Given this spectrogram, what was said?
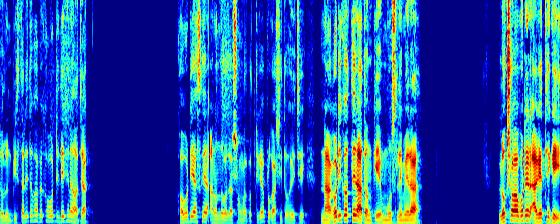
চলুন বিস্তারিতভাবে খবরটি দেখে নেওয়া যাক। খবরটি আজকের আনন্দবাজার সংবাদ পত্রিকায় প্রকাশিত হয়েছে। নাগরিকত্বের আতঙ্কে মুসলিমেরা। লোকসভা ভোটের আগে থেকেই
